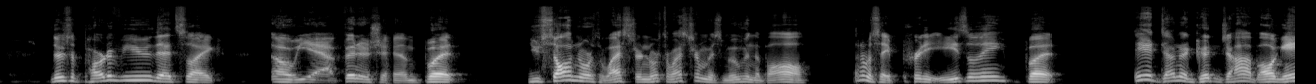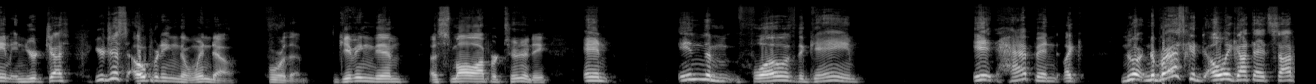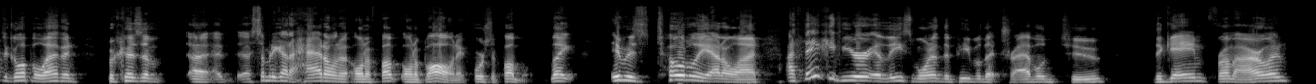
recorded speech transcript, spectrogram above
there's a part of you that's like, oh yeah, finish him. But you saw Northwestern. Northwestern was moving the ball. I don't want to say pretty easily, but they had done a good job all game. And you're just you're just opening the window for them, giving them a small opportunity. And in the flow of the game, it happened like Nebraska only got that stop to go up 11 because of uh, uh, somebody got a hat on a on a on a ball and it forced a fumble. Like it was totally out of line. I think if you're at least one of the people that traveled to the game from Ireland,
